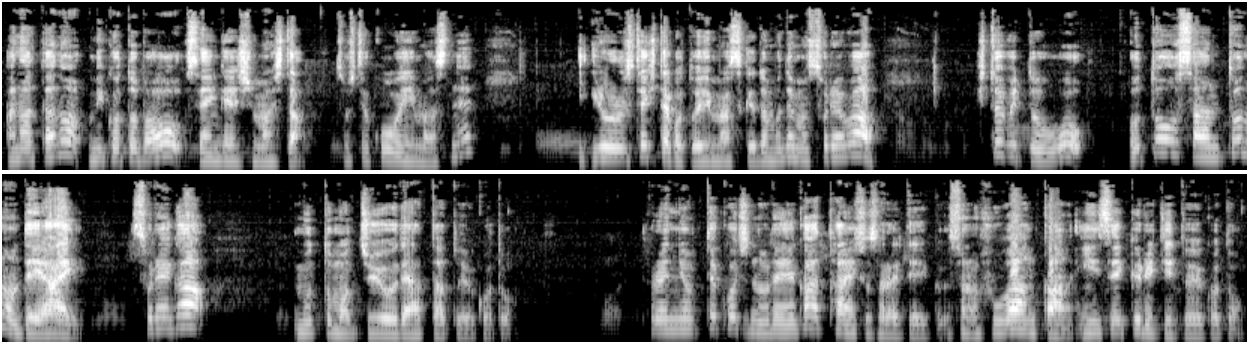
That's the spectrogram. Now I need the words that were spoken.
あなたの御言葉を宣言しました。そしてこう言いますね。いろいろしてきたことを言いますけども、でもそれは人々をお父さんとの出会い、それが最も重要であったということ。それによって個人の霊が対処されていく。その不安感、インセキュリティということ。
